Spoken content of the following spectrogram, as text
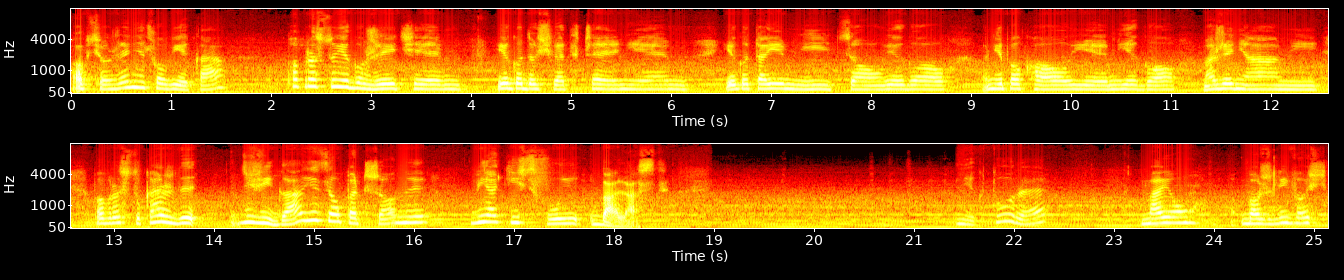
Obciążenie człowieka po prostu jego życiem, jego doświadczeniem, jego tajemnicą, jego niepokojem, jego marzeniami. Po prostu każdy dźwiga, jest zaopatrzony w jakiś swój balast. Niektóre mają możliwość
